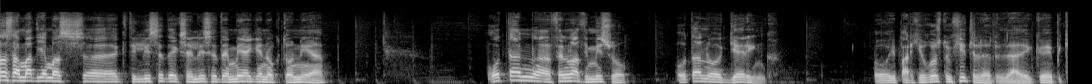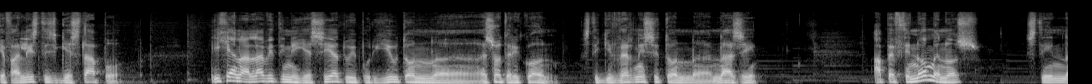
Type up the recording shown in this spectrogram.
Μπροστά στα μάτια μας ε, εκτιλήσεται, εξελίσσεται μια γενοκτονία. Όταν, ε, θέλω να θυμίσω, όταν ο Γκέρινγκ, ο υπαρχηγός του Χίτλερ δηλαδή και ο επικεφαλής της Γκεστάπο, είχε αναλάβει την ηγεσία του Υπουργείου των ε, Εσωτερικών στην κυβέρνηση των Ναζί. Απευθυνόμενος στην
